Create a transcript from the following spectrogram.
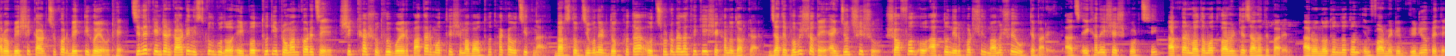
আরও বেশি কার্যকর ব্যক্তি হয়ে ওঠে। চীনের কিন্ডার গার্ডেন স্কুলগুলো এই পদ্ধতি প্রমাণ করে যে শিক্ষা শুধু বইয়ের পাতার মধ্যে সীমাবদ্ধ থাকা উচিত না, বাস্তব জীবনের দক্ষতা ও ছোটবেলা থেকেই শেখানো দরকার, যাতে ভবিষ্যতে একজন শিশু সফল ও আত্মনির্ভরশীল মানুষ হয়ে উঠতে পারে। আজ এখানেই শেষ করছি। আপনার মতামত কমেন্টে জানাতে পারেন। আরও নতুন নতুন ইনফরমেটিভ ভিডিও পেতে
